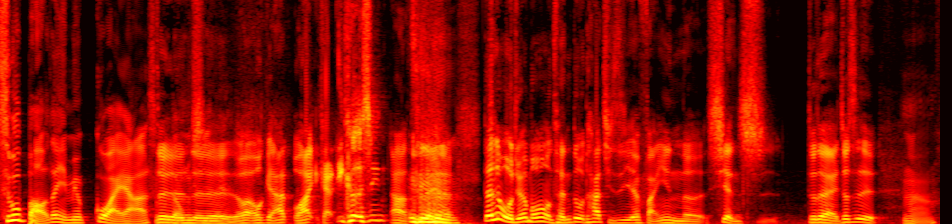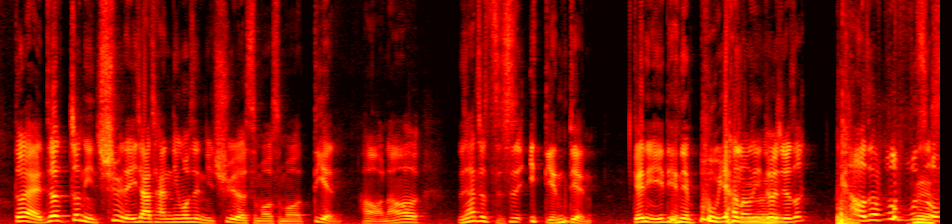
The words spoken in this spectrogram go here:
吃不饱，但也没有怪啊，什么东西？对对对对，我给他，我还给他一颗星啊之类的。但是我觉得某种程度，它其实也反映了现实，对不对？就是，嗯，对，就就你去了一家餐厅，或是你去了什么什么店，好，然后人家就只是一点点，给你一点点不一样的东西，你就会觉得说。靠，这不不是我，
